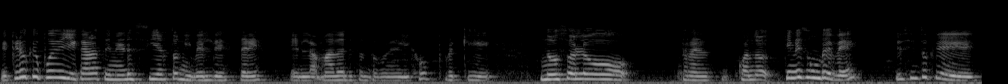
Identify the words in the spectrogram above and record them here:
que creo que puede llegar a tener cierto nivel de estrés en la madre tanto con el hijo, porque no solo trans- cuando tienes un bebé, yo siento que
